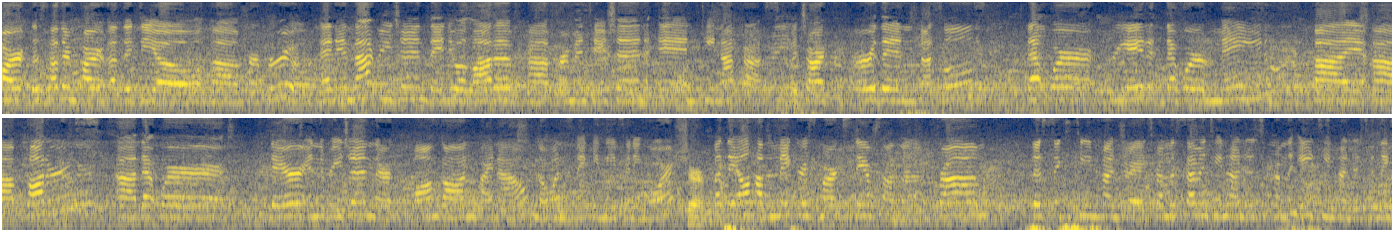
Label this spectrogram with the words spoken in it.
part, the southern part of the DO uh, for Peru. And in that region, they do a lot of uh, fermentation in tinajas, which are earthen vessels that were created, that were made by uh, potters uh, that were there in the region. They're long gone by now. No one's making these anymore. Sure. But they all have maker's mark stamps on them from the 1600s, from the 1700s, from the 1800s, and they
